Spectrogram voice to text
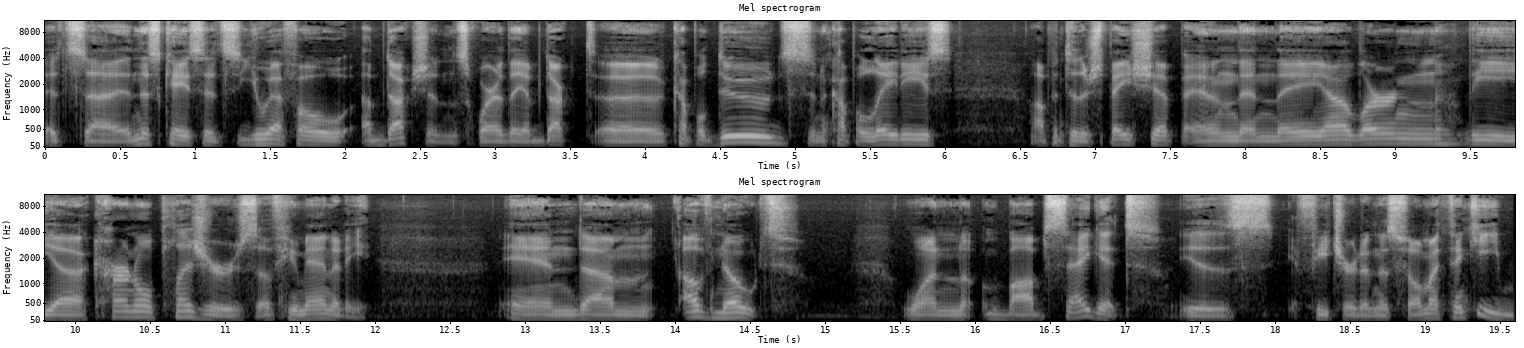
It's uh, in this case, it's UFO abductions where they abduct a couple dudes and a couple ladies up into their spaceship, and then they uh, learn the uh, carnal pleasures of humanity. And um, of note, one Bob Saget is featured in this film. I think he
